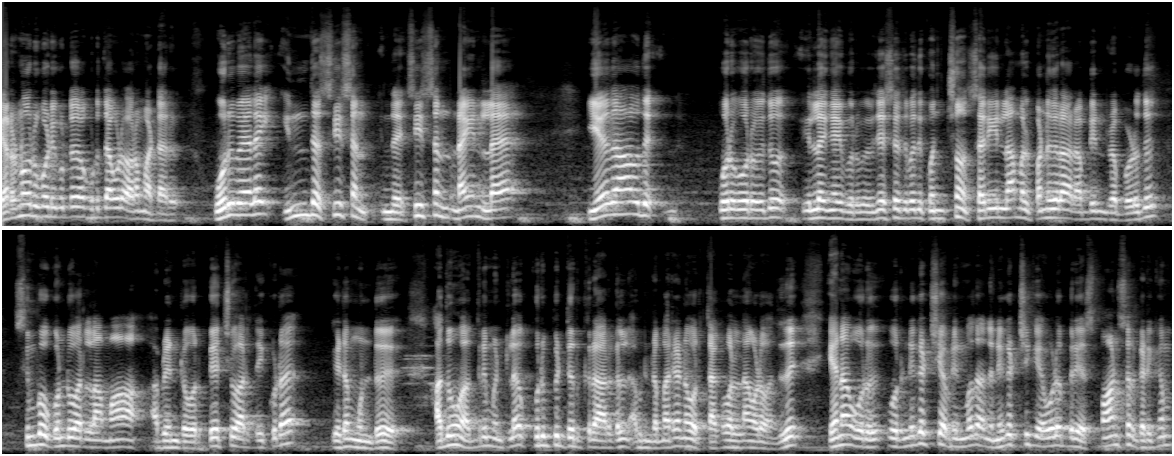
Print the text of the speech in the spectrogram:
இரநூறு கோடி கொடுத்தா கொடுத்தா கூட வரமாட்டார். ஒருவேளை இந்த சீசன் இந்த சீசன் நைனில் ஏதாவது ஒரு ஒரு இது இல்லைங்க இவர் விஜய் சேதுபதி கொஞ்சம் சரியில்லாமல் பண்ணுகிறார் அப்படின்ற பொழுது சிம்பு கொண்டு வரலாமா அப்படின்ற ஒரு பேச்சுவார்த்தை கூட இடம் உண்டு. அதுவும் அக்ரிமெண்ட்டில் குறிப்பிட்டிருக்கிறார்கள் அப்படின்ற மாதிரியான ஒரு தகவல்லாம் கூட வந்தது. ஏன்னா ஒரு ஒரு நிகழ்ச்சி அப்படின்போது அந்த நிகழ்ச்சிக்கு எவ்வளோ பெரிய ஸ்பான்சர் கிடைக்கும்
